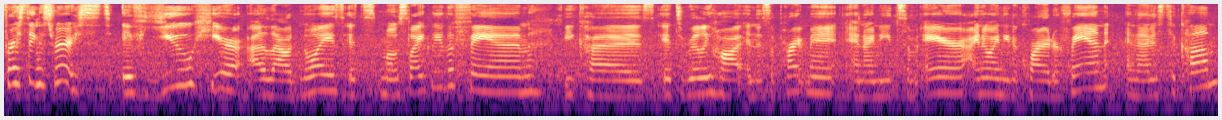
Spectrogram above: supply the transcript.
first things first, if you hear a loud noise, it's most likely the fan because it's really hot in this apartment and I need some air. I know I need a quieter fan and that is to come.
